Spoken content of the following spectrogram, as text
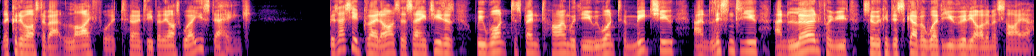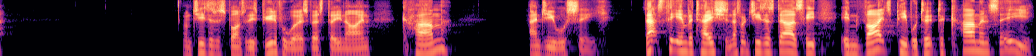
They could have asked about life or eternity, but they asked, Where are you staying? But it's actually a great answer saying, Jesus, we want to spend time with you. We want to meet you and listen to you and learn from you so we can discover whether you really are the Messiah. And Jesus responds with these beautiful words, verse 39 Come and you will see. That's the invitation. That's what Jesus does. He invites people to, to come and see.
